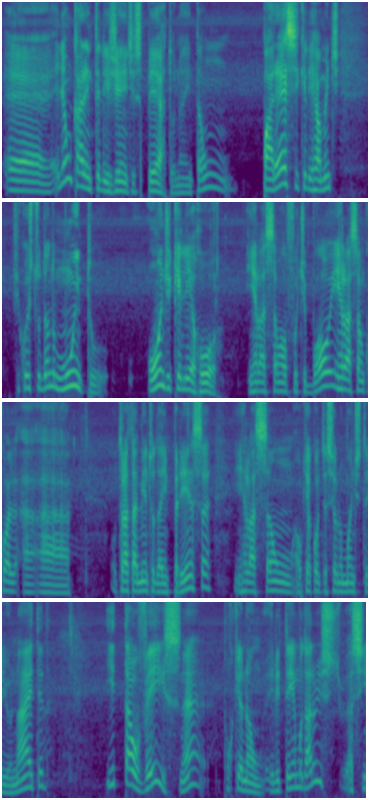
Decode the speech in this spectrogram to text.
é, ele é um cara inteligente, esperto, né? Então parece que ele realmente ficou estudando muito onde que ele errou em relação ao futebol, em relação com a, a- a- o tratamento da imprensa, em relação ao que aconteceu no Manchester United e talvez, né? Por que não? Ele tenha mudado assim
